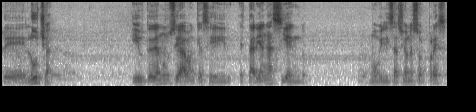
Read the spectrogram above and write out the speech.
de lucha. Y ustedes anunciaban que se estarían haciendo movilizaciones sorpresa.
